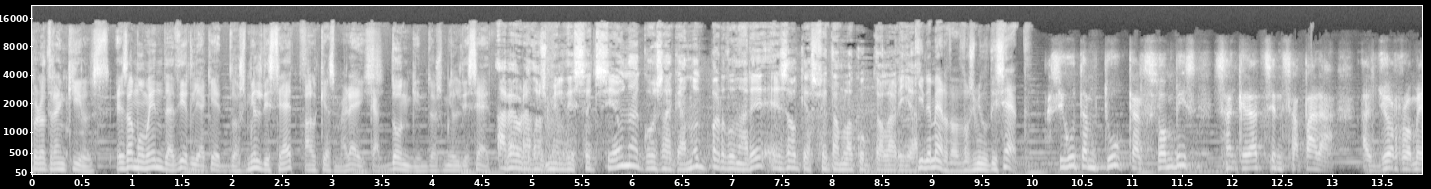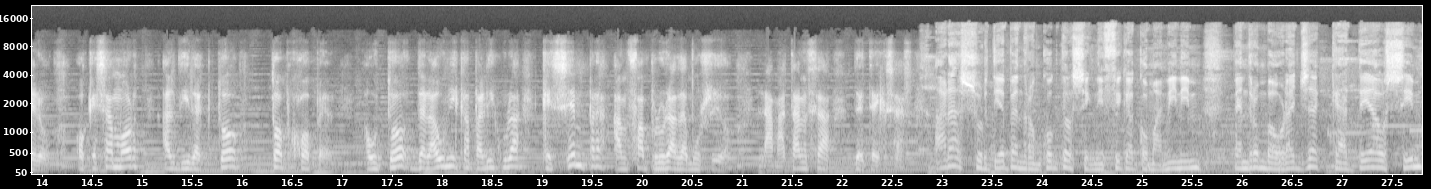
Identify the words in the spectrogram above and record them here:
però tranquils, és el moment de dir-li a aquest 2017 el que es mereix, que et donguin 2017. A veure, 2017, si hi ha una cosa que no et perdonaré és el que has fet amb la cocteleria. Quina merda, 2017. Ha sigut amb tu que els zombis s'han quedat sense pare, el George Romero, o que s'ha mort el director Top Hopper. Autor de la única pel·lícula que sempre em fa plorar d'emoció, La matança de Texas. Ara, sortir a prendre un còctel significa, com a mínim, prendre un beuratge que té al cim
